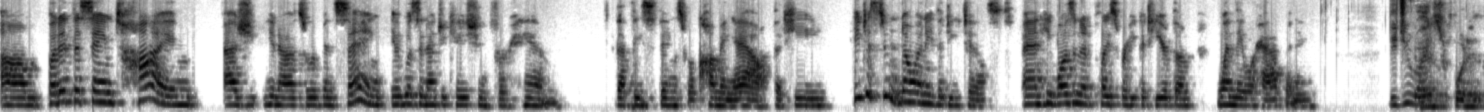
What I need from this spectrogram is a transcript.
Um, but at the same time, as you, you know, as we've been saying, it was an education for him that these things were coming out. That he he just didn't know any of the details, and he wasn't in a place where he could hear them when they were happening. Did you write? That's what it,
